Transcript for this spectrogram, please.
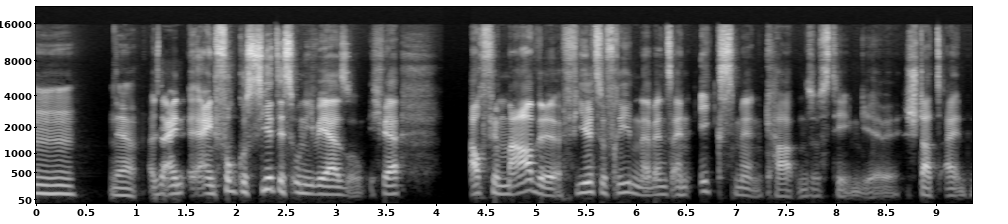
Mhm. Ja. Also ein, ein fokussiertes Universum. Ich wäre auch für Marvel viel zufriedener, wenn es ein X-Men-Kartensystem gäbe, statt ein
